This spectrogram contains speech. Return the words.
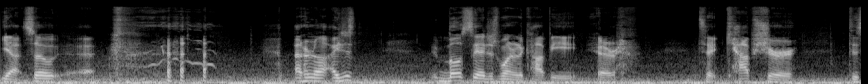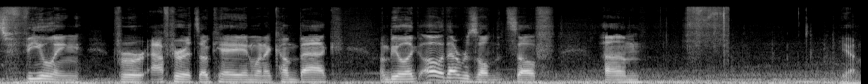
yeah, so uh, I don't know. I just mostly I just wanted to copy or to capture this feeling for after it's okay and when I come back, I'll be like, oh, that resolved itself. Um, yeah.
